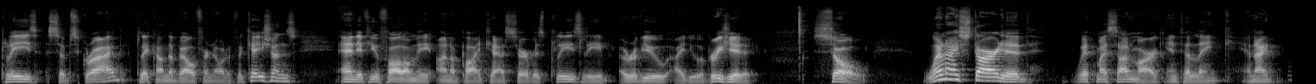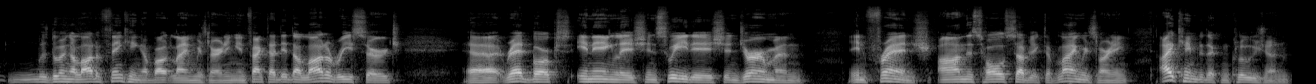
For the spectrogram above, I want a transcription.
please subscribe, click on the bell for notifications, and if you follow me on a podcast service, please leave a review. I do appreciate it. So, when I started with my son Mark into LingQ, and I was doing a lot of thinking about language learning. In fact, I did a lot of research, uh, read books in English, in Swedish, in German, in French on this whole subject of language learning. I came to the conclusion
